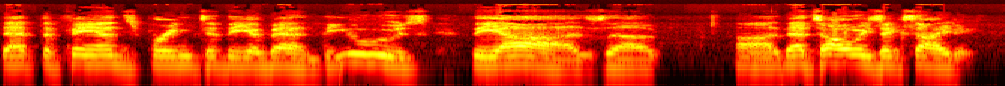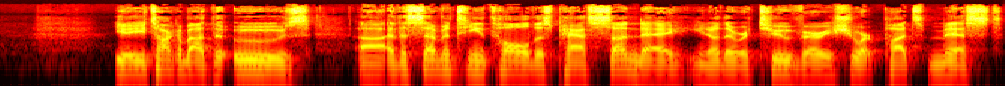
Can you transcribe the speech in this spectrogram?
that the fans bring to the event, the oohs, the ahs. Uh, uh, that's always exciting. You, you talk about the oohs. Uh, at the 17th hole this past Sunday, you know, there were two very short putts missed,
